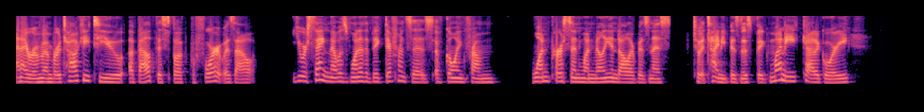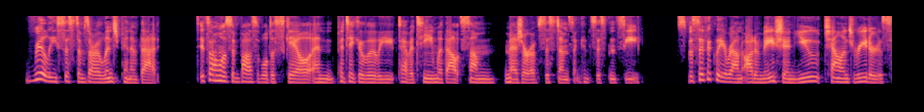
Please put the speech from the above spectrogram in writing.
And I remember talking to you about this book before it was out. You were saying that was one of the big differences of going from one person, $1 million business to a tiny business, big money category. Really, systems are a linchpin of that. It's almost impossible to scale and particularly to have a team without some measure of systems and consistency specifically around automation, you challenge readers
